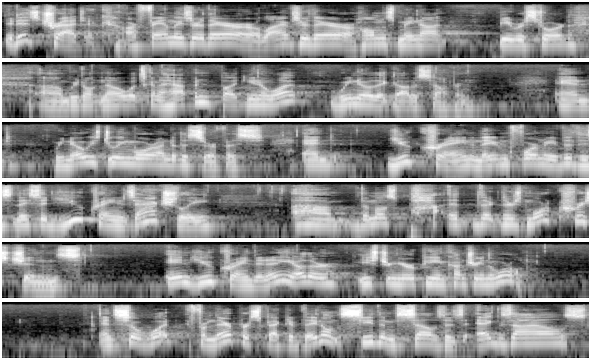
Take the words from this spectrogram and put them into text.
It is tragic. Our families are there, our lives are there, our homes may not be restored. Um, we don't know what's going to happen, but you know what? We know that God is sovereign. And we know He's doing more under the surface. And Ukraine, and they informed me of this, they said Ukraine is actually um, the most, po- there, there's more Christians in Ukraine than any other Eastern European country in the world. And so, what, from their perspective, they don't see themselves as exiles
